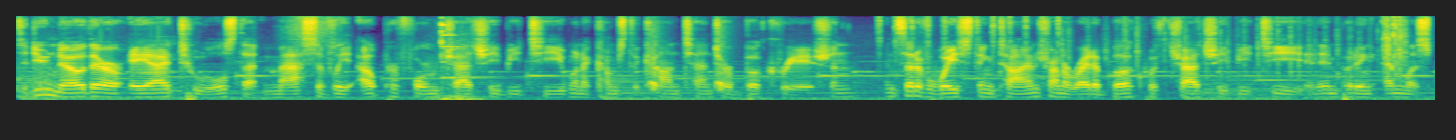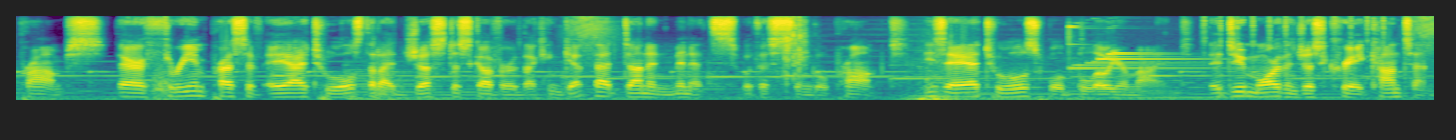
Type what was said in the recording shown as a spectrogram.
Did you know there are AI tools that massively outperform ChatGPT when it comes to content or book creation? Instead of wasting time trying to write a book with ChatGPT and inputting endless prompts, there are three impressive AI tools that I just discovered that can get that done in minutes with a single prompt. These AI tools will blow your mind. They do more than just create content.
